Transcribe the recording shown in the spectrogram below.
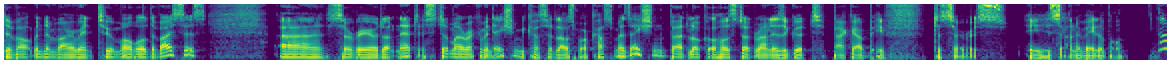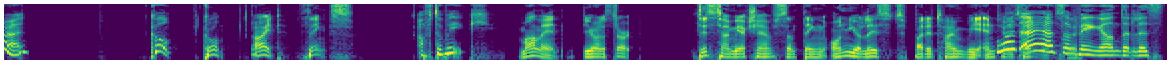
development environment to mobile devices, uh, Serveo.net is still my recommendation because it allows more customization. But localhost.run is a good backup if the service is unavailable. All right. Cool. Cool. All right. Thanks. Of the week. Malin, do you want to start? This time you actually have something on your list by the time we enter What? I had something on the list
